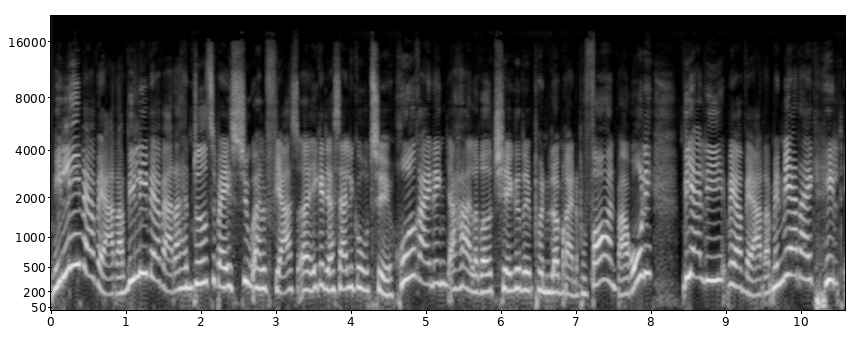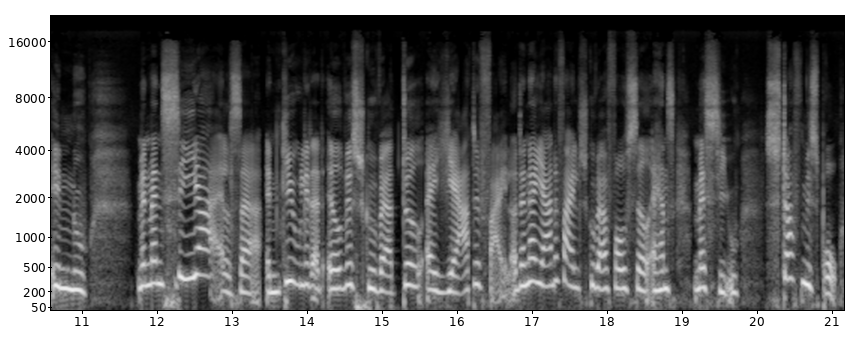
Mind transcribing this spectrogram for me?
vi er lige ved at være der. Vi er lige ved at være der. Han døde tilbage i 77, og ikke at jeg er særlig god til hovedregning. Jeg har allerede tjekket det på en lomregner på forhånd. Bare rolig. Vi er lige ved at være der, men vi er der ikke helt endnu. Men man siger altså angiveligt, at Elvis skulle være død af hjertefejl. Og den her hjertefejl skulle være forårsaget af hans massive stofmisbrug.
